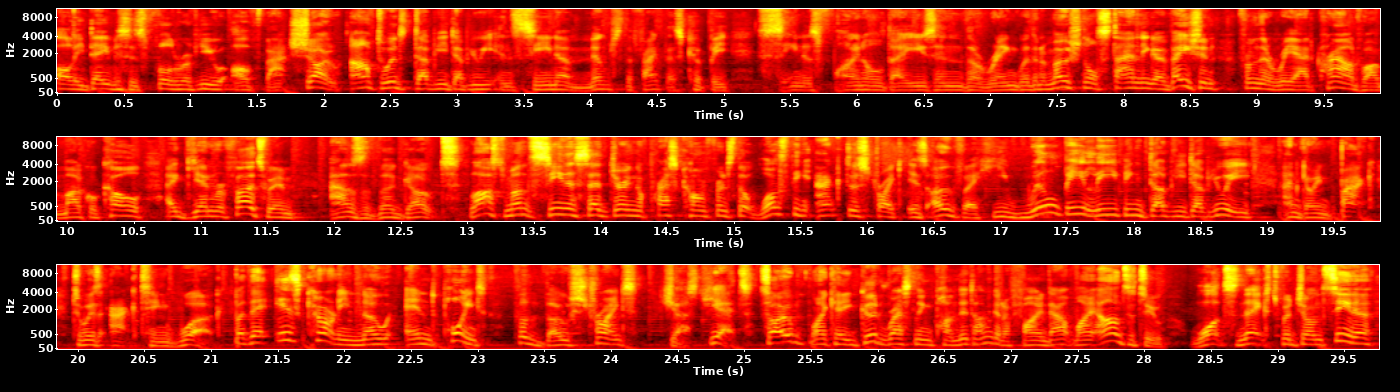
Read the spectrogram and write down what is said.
Ollie Davis's full review of that show. Afterwards, WWE and Cena milked the fact this could be Cena's final days in the ring with an emotional standing ovation from the Riyadh crowd, while Michael Cole again referred to him as the GOAT. Last month, Cena said during a press conference that once the actor's strike is over, he will be leaving WWE and going back to his acting work. But there is currently no end point for those strikes just yet. So, like a good wrestling pundit, I'm going to find out my answer to what's next for John Cena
